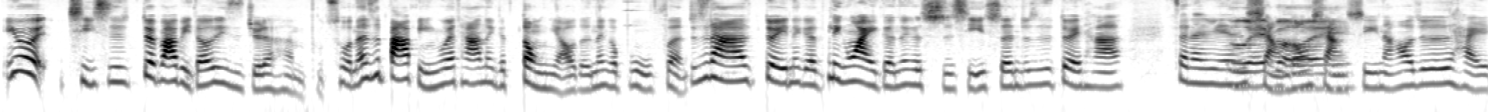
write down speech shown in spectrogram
因为其实对芭比都一直觉得很不错，但是芭比因为他那个动摇的那个部分，就是他对那个另外一个那个实习生，就是对他。在那边想东想西，然后就是还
